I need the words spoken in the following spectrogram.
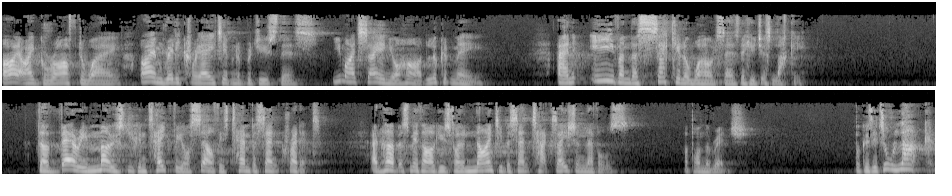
I, I graft away. I am really creative and have produced this. You might say in your heart, look at me. And even the secular world says that you're just lucky. The very most you can take for yourself is 10% credit. And Herbert Simon argues for 90% taxation levels upon the rich. Because it's all luck.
